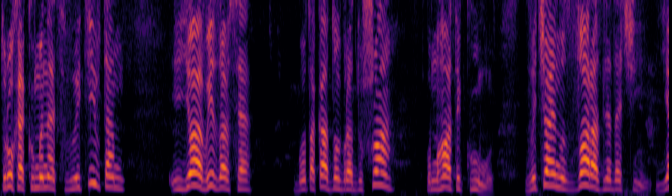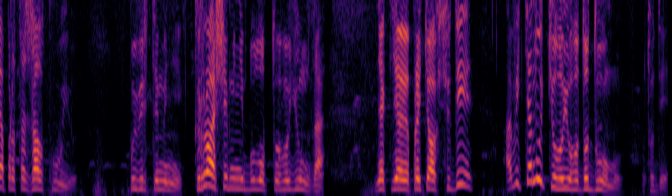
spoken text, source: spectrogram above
трохи куменець влетів там, і я визвався, бо така добра душа, допомагати куму. Звичайно, зараз, глядачі, я про це жалкую. Повірте мені, краще мені було б того юмза, як я його притяг сюди, а відтягнуть його, його додому туди.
